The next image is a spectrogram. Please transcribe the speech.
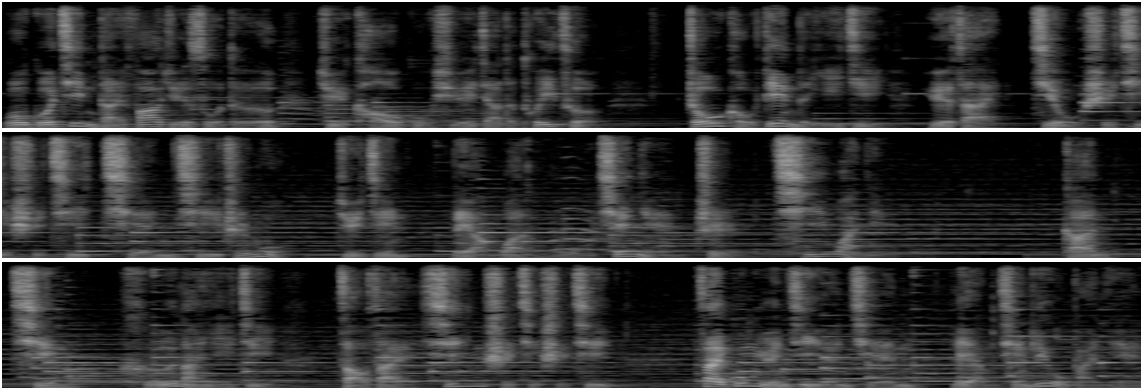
我国近代发掘所得，据考古学家的推测，周口店的遗迹约在旧石器时期前期之末，距今两万五千年至七万年。甘、青、河南遗迹早在新石器时期，在公元纪元前两千六百年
